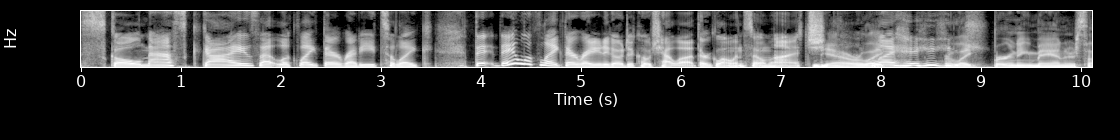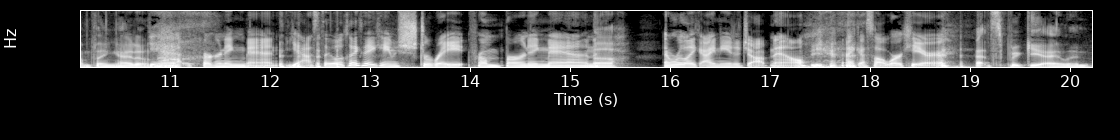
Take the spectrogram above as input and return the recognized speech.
skull mask guys that look like they're ready to like they they look like they're ready to go to Coachella. They're glowing so much. Yeah, or like, Like, or like Burning Man or something. I don't yeah, know. Yeah, Burning Man. Yes, they look like they came straight from Burning Man. Ugh, and we're like, I need a job now. I guess I'll work here. at Spooky Island.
